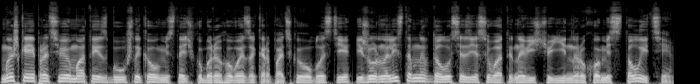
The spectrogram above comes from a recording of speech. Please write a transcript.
Мешкає і працює мати СБУшника у містечку Берегове Закарпатської області, і журналістам не вдалося з'ясувати, навіщо її нерухомість столиці.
